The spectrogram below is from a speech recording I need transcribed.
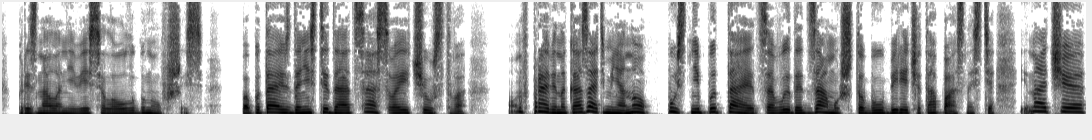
— признала невесело улыбнувшись. «Попытаюсь донести до отца свои чувства. Он вправе наказать меня, но пусть не пытается выдать замуж, чтобы уберечь от опасности. Иначе...»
